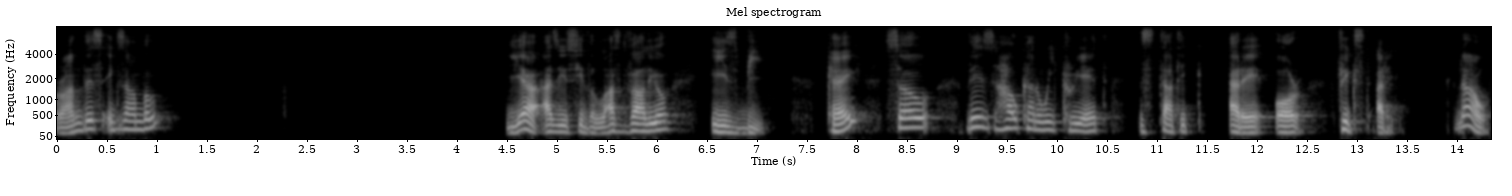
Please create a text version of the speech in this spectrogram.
run this example, yeah, as you see, the last value is B. Okay, so this how can we create static array or fixed array. Now,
